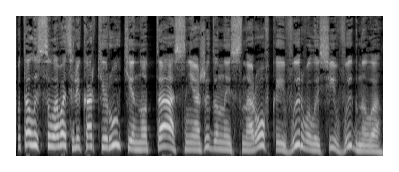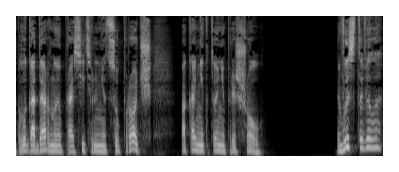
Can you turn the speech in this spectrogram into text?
пыталась целовать лекарке руки, но та с неожиданной сноровкой вырвалась и выгнала благодарную просительницу прочь, пока никто не пришел. Выставила,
